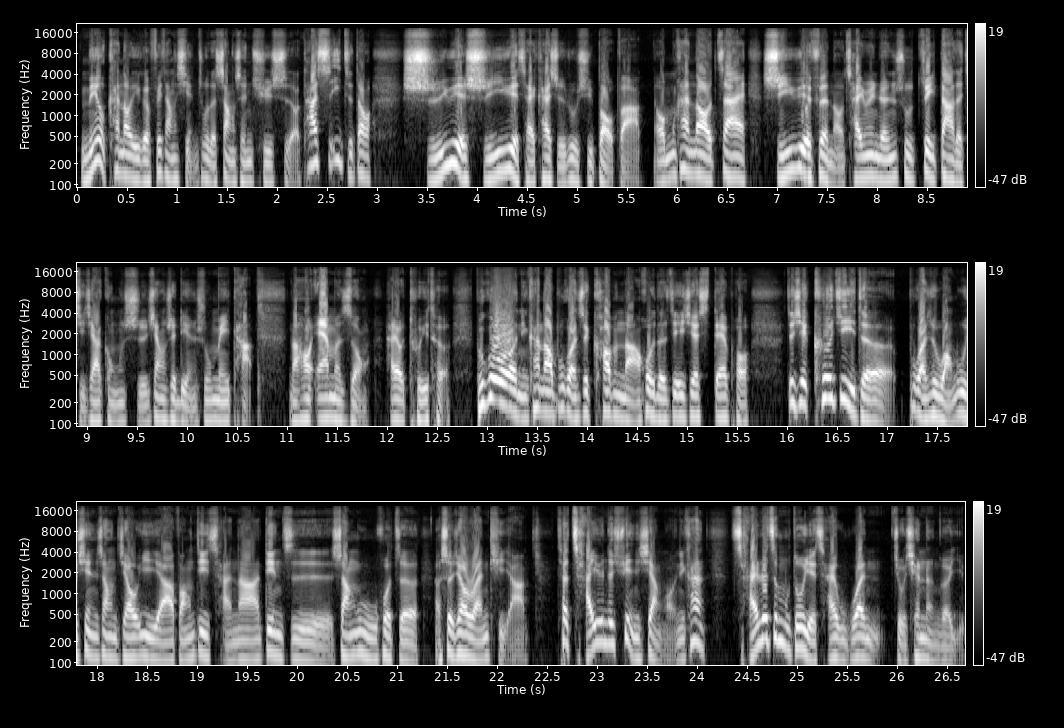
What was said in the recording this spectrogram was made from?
没有看到一个非常显著的上升趋势哦。它是一直到十月、十一月才开始陆续爆发。我们看到在十一月份哦，裁员人数最大的几家公司，像是脸书 Meta，然后 Amazon，还有 Twitter。不过你看到不管是 Klarna 或者这些 Staple 这些科技的，不管是网络线上交易啊、房地产啊、电子商务或者社交软体啊。它裁员的现象哦，你看裁了这么多，也才五万九千人而已。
